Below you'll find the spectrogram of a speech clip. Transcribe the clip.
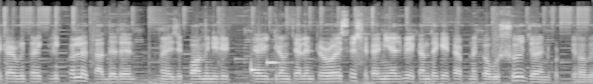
এটার ভিতরে ক্লিক করলে তাদের এই যে কমিউনিটি টেলিগ্রাম চ্যানেলটা রয়েছে, সেটা নিয়ে আসবে। এখান থেকে এটা আপনাকে অবশ্যই জয়েন করতে হবে।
